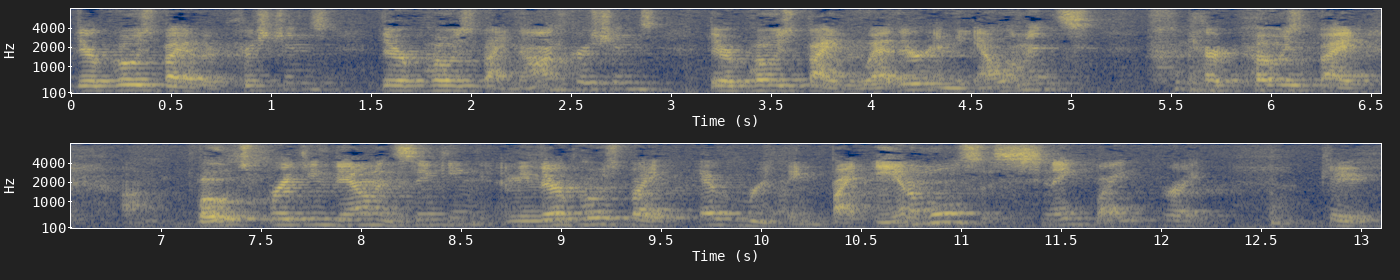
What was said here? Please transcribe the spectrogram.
They're opposed by other Christians. They're opposed by non Christians. They're opposed by weather and the elements. They're opposed by boats breaking down and sinking. I mean, they're opposed by everything. By animals, a snake bite, right? Okay,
